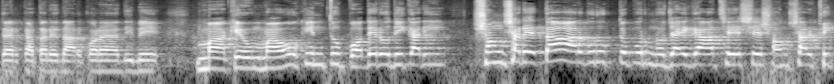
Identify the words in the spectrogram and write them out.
তার কাতারে দাঁড় করায় দিবে। মাকেও, মাও কিন্তু পদের অধিকারী। সংসারে তার গুরুত্বপূর্ণ জায়গা আছে, সে সংসার ঠিক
